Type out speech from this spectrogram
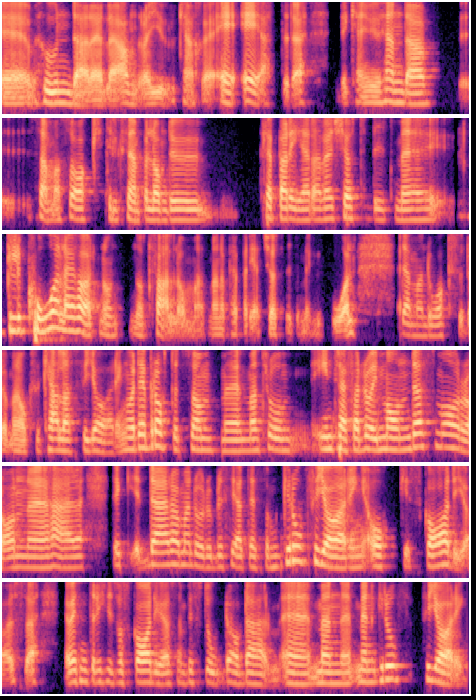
eh, hundar eller andra djur kanske äter det. Det kan ju hända eh, samma sak till exempel om du preparerar en köttbit med glykol har jag hört något, något fall om att man har preparerat köttbitar med glykol där man då också, där man också kallas förgöring och det brottet som eh, man tror inträffade då i måndags morgon eh, här, det, där har man då rubricerat det som grov förgöring och skadegörelse. Jag vet inte riktigt vad skadegörelsen bestod av där eh, men, men grov förgöring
